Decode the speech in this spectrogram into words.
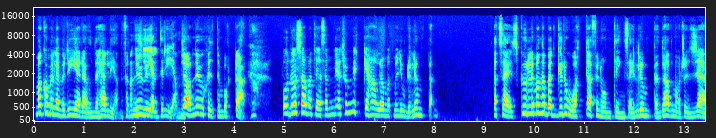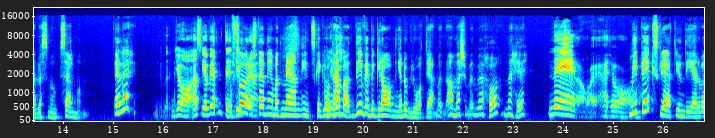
man kommer leverera under helgen. För Man är nu helt ren. Ja, nu är skiten borta. Och då sa Mattias, jag tror mycket handlar om att man gjorde lumpen. Att så här, skulle man ha börjat gråta för någonting, så här, lumpen, då hade man varit så jävla smooth salmon. Eller? Ja, alltså jag vet inte. Är bara... Föreställningen om att män inte ska gråta. Nej, men- Han bara, det är vid begravningar, då gråter jag. Men annars, jaha, nej. Nej, ja, ja. Mitt ex grät ju en del och var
